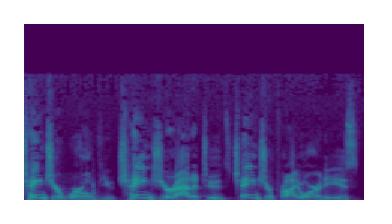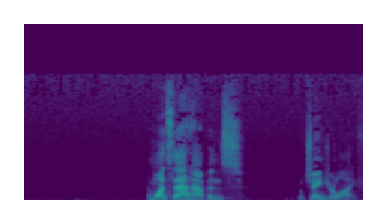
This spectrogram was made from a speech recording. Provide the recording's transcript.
Change your worldview, change your attitudes, change your priorities. And once that happens, you'll change your life.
